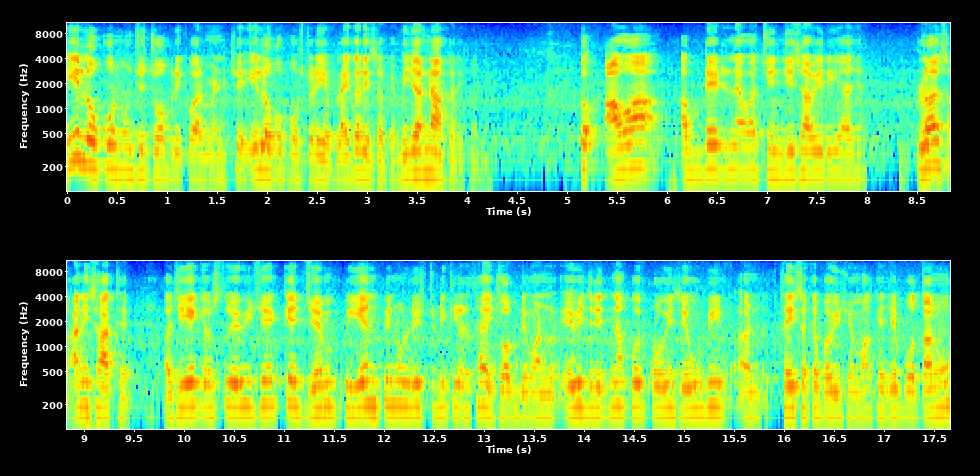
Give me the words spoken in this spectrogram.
એ લોકોનું જે જોબ રિક્વાયરમેન્ટ છે, એ લોકો પોસ્ટડી એપ્લાય કરી શકે, બીજા ના કરી શકે. તો આવા અપડેટ ને આવા ચેન્જીસ આવી રહ્યા છે. પ્લસ આની સાથે હજી એક વસ્તુ એવી છે કે જેમ પીએનપીનું લિસ્ટ ડિક્લેર થાય જોબ ડિમાન્ડનું એવી જ રીતના કોઈ પ્રોવિન્સ એવું બી થઈ શકે ભવિષ્યમાં કે જે પોતાનું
